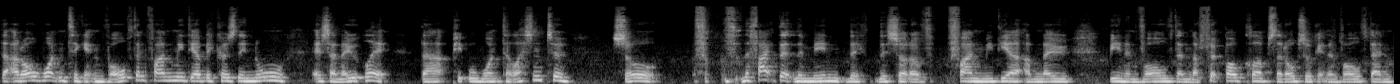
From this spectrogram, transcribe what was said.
that are all wanting to get involved in fan media because they know it's an outlet that people want to listen to. So the fact that the main the, the sort of fan media are now being involved in their football clubs, they're also getting involved in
